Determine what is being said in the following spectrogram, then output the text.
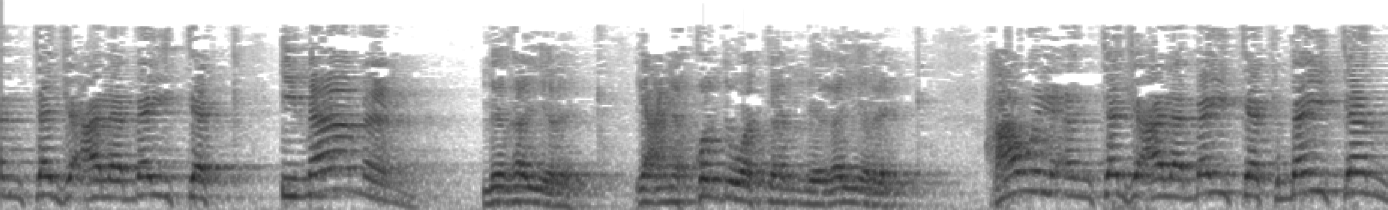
أن تجعل بيتك إماما لغيرك. يعني قدوة لغيرك. حاول أن تجعل بيتك بيتا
